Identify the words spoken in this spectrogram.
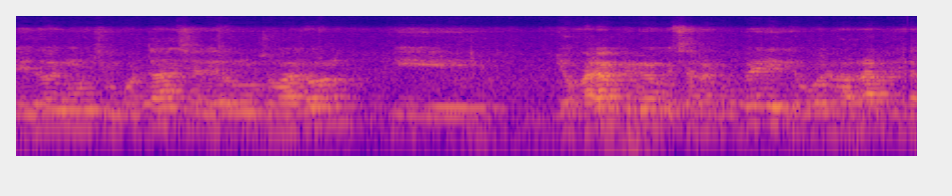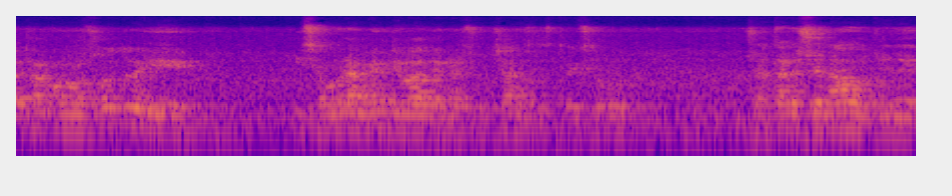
le doy mucha importancia, le doy mucho valor y, y ojalá primero que se recupere y que vuelva rápido a estar con nosotros y, y seguramente va a tener sus chances, estoy seguro. O sea, está lesionado, tiene,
